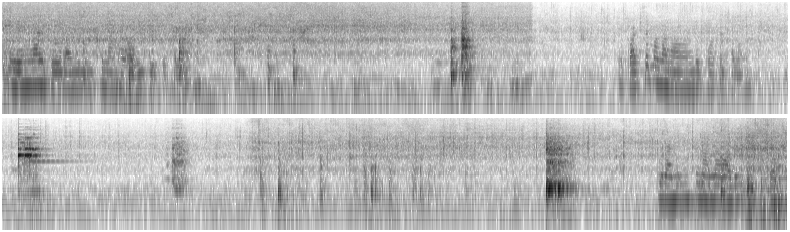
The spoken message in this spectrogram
இப்போ வெங்காயத்தை ஒரு அஞ்சு நிமிஷம் நம்ம வதக்கி விட்டுக்கலாம் பச்சை மிளகாய் வந்து போட்டுக்கலாம். ஒரு அஞ்சு நிமிஷம் நல்லா வதக்கி வச்சுக்கோங்க.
